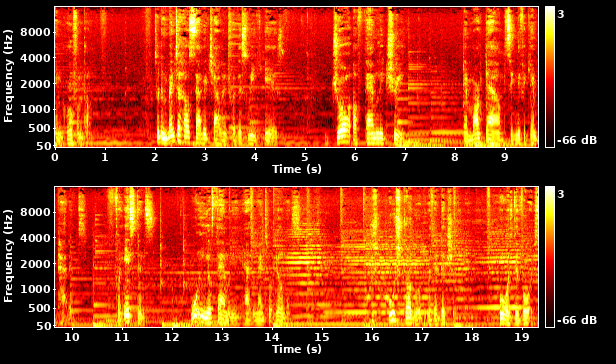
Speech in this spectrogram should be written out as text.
and grow from them. So, the Mental Health Savvy Challenge for this week is draw a family tree and mark down significant patterns. For instance, who in your family has a mental illness? Who struggled with addiction? Who was divorced?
